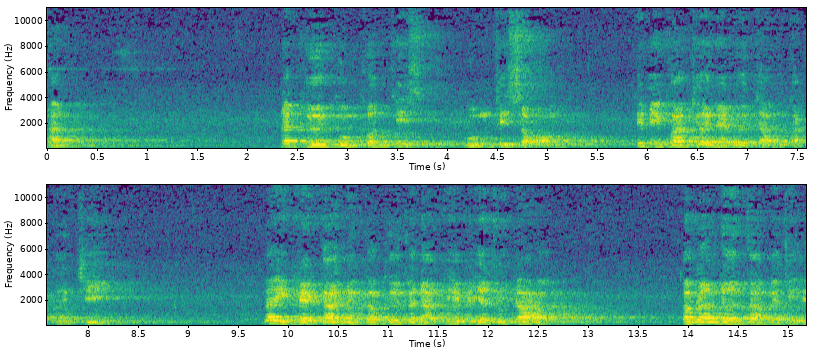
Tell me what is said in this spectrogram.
ท่าน นั่นคือกลุ่มคนที่กลุ่มที่สอง ที่มีความเชื่อในพระเจ้าผู้กลับคืนชีพและอีกเหตุการณ์หนึ่งก็คือขณะที่พระเยซูเจ้า กำลังเดินตามไปที่เอ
